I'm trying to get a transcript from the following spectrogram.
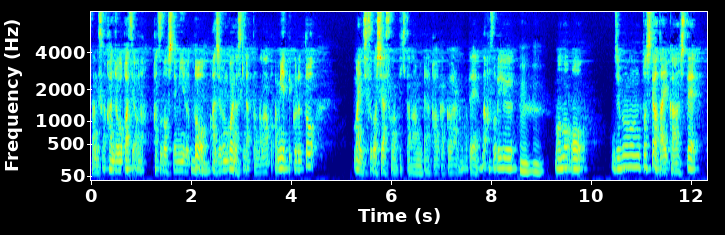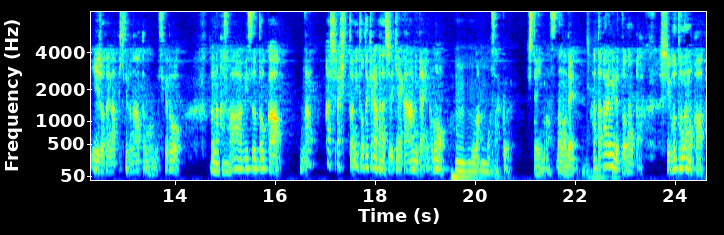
なんですか、感情を動かすような活動をしてみると、うんあ、自分こういうの好きだったんだなとか見えてくると、毎日過ごしやすくなってきたな、みたいな感覚があるので、なんかそういう。ものを自分としては体感して、いい状態になってきてるなと思うんですけど、うんなんかサービスとか、なんかしら人に届けられる形できないかな、みたいなのを。今模索しています。なので、旗から見るとなんか仕事なのか、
